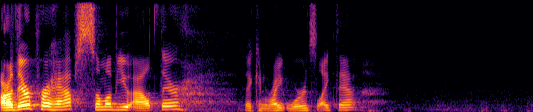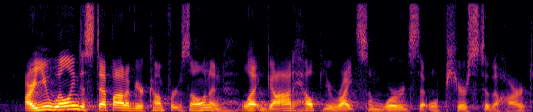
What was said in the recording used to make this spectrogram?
Are there perhaps some of you out there that can write words like that? Are you willing to step out of your comfort zone and let God help you write some words that will pierce to the heart?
